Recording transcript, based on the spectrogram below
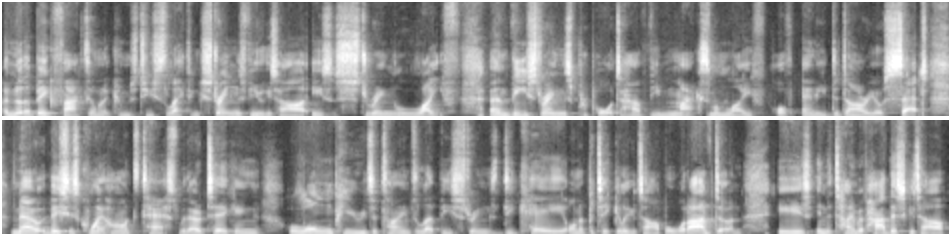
another big factor when it comes to selecting strings for your guitar is string life. And these strings purport to have the maximum life of any D'Addario set. Now, this is quite hard to test without taking long periods of time to let these strings decay on a particular guitar. But what I've done is, in the time I've had this guitar,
